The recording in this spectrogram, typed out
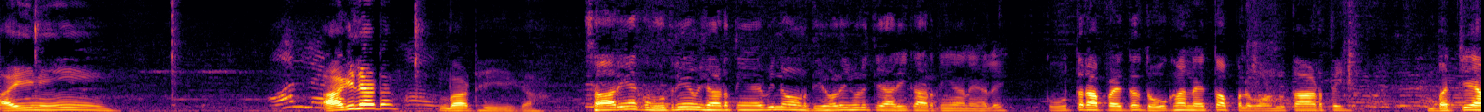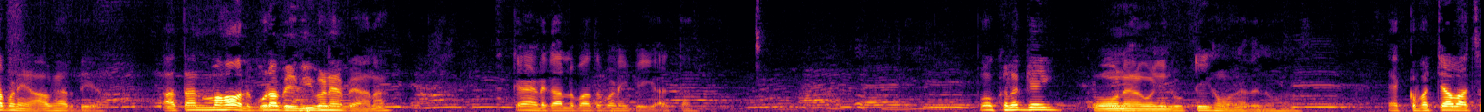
ਆਈ ਨਹੀਂ। ਆ ਗਈ ਲਾਈਟ ਬਸ ਠੀਕ ਆ। ਸਾਰੀਆਂ ਕਬੂਤਰੀਆਂ ਵੀ ਛੱਡਤੀਆਂ ਇਹ ਵੀ ਨਹਾਉਣ ਦੀ ਹੌਲੀ ਹੌਲੀ ਤਿਆਰੀ ਕਰਦੀਆਂ ਨੇ ਹਲੇ। ਕਬੂਤਰ ਆਪਾਂ ਇੱਧਰ ਦੋ ਖਾਨੇ ਧੁੱਪ ਲਵਾਉਣ ਨੂੰ ਤਾੜ ਤੇ। ਬੱਚੇ ਆਪਣੇ ਆ ਫਿਰਦੇ ਆ। ਆ ਤਾਂ ਮਾਹੌਲ ਪੂਰਾ ਬੇਬੀ ਬਣਿਆ ਪਿਆ ਨਾ। ਘੈਂਟ ਗੱਲਬਾਤ ਬਣੀ ਪਈ ਅੱਜ ਤਾਂ। ਭੁੱਖ ਲੱਗਿਆ ਹੀ। ਕੌਣ ਆ ਕੋਈ ਰੋਟੀ ਖਵਾਉਣਾ ਤੈਨੂੰ ਹੁਣ? ਇੱਕ ਬੱਚਾ ਬਸ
